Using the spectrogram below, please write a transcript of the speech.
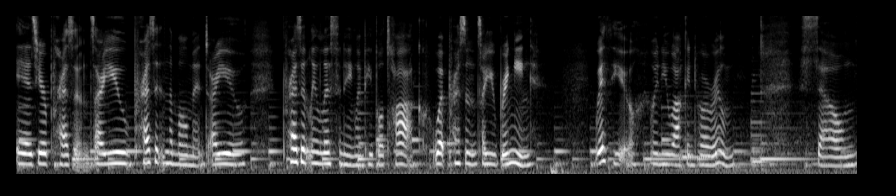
is your presence. Are you present in the moment? Are you presently listening when people talk? What presence are you bringing with you when you walk into a room. So,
